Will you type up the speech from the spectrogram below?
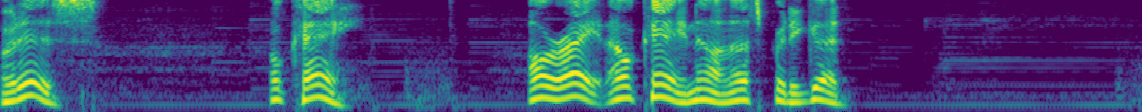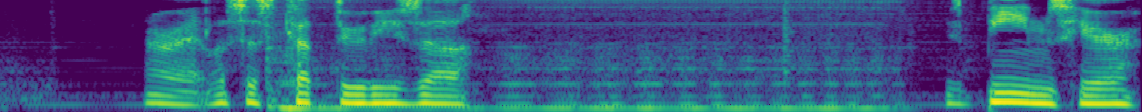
Oh, it is. Okay. All right. Okay. No, that's pretty good. All right. Let's just cut through these uh these beams here.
